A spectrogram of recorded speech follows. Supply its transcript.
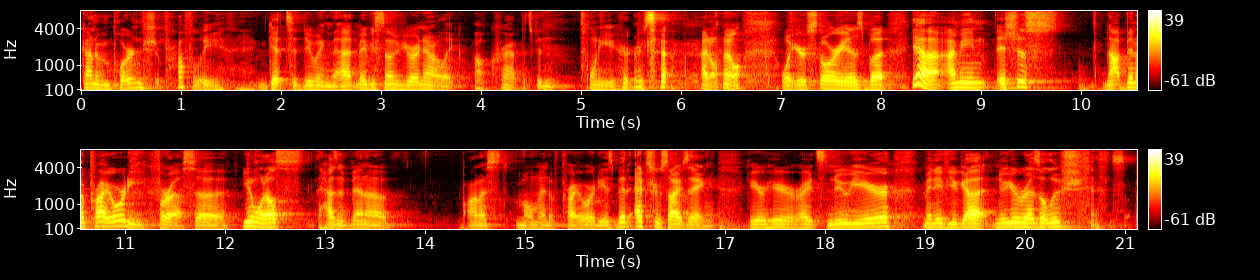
kind of important. Should probably get to doing that. Maybe some of you right now are like, oh crap, it's been 20 years. I don't know what your story is, but yeah, I mean, it's just not been a priority for us. Uh, you know what else hasn't been a honest moment of priority has been exercising. Here, here, right? It's New Year. Many of you got New Year resolutions.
